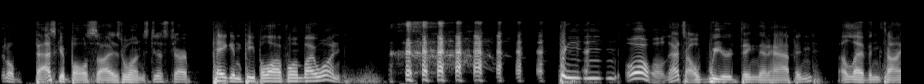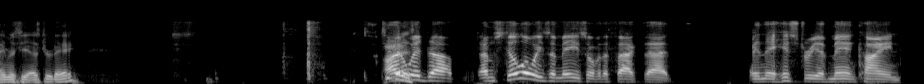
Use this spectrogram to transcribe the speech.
little basketball-sized ones, just start pegging people off one by one. fine. Bing! Oh, that's a weird thing that happened 11 times yesterday. I would. Uh, I'm still always amazed over the fact that in the history of mankind,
